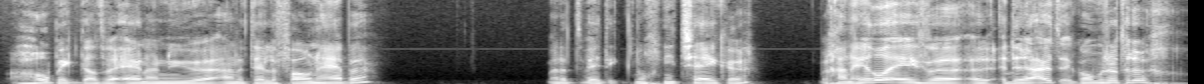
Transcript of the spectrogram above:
hoop ik dat we Erna nu eh, aan de telefoon hebben. Maar dat weet ik nog niet zeker. We gaan heel even eruit en komen zo terug.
